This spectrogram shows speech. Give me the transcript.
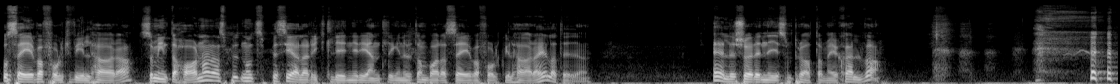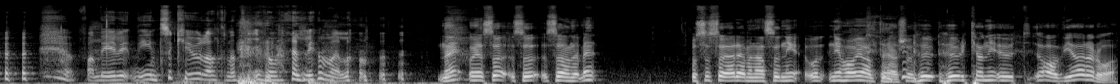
och säger vad folk vill höra. Som inte har några spe något speciella riktlinjer egentligen utan bara säger vad folk vill höra hela tiden. Eller så är det ni som pratar med er själva. Fan, det är, det är inte så kul alternativ att välja mellan. Nej, och jag sa, så, så, men, och så sa jag det, men alltså ni, ni har ju allt det här, så hur, hur kan ni ut, avgöra då?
